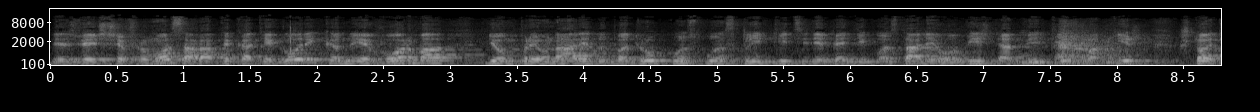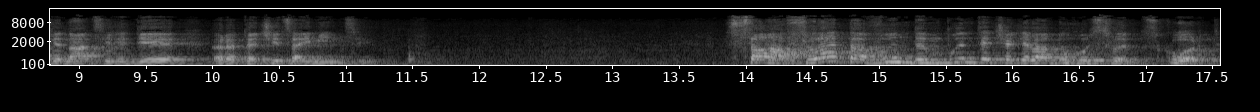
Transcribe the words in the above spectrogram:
Deci vezi ce frumos arată categoric că nu e vorba de o împreunare după trup, cum spun sclintiții de penticostale, hoviști, adventiști, baptiști și toate națiile de rătăciți ai minții. S-a aflat având în pântece de la Duhul Sfânt. Scurt.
